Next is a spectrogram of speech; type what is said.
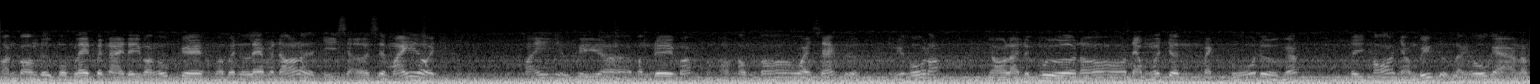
vẫn lên bên này đi vẫn ok. Mà bên lên bên đó là chỉ sợ xe máy thôi. Máy nhiều khi uh, ban đêm á họ không có quan sát được những cái hố đó. Do là nước mưa nó đọng ở trên mặt của đường á đi khó nhận biết được là cái hố gà lắm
